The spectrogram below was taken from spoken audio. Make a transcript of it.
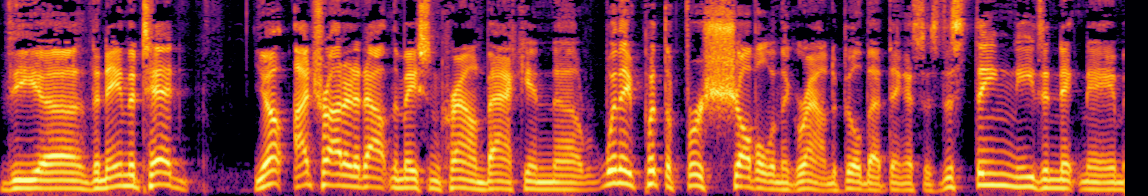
The uh, the name the TED Yep, I trotted it out in the Mace & Crown back in uh, when they put the first shovel in the ground to build that thing. I says this thing needs a nickname,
